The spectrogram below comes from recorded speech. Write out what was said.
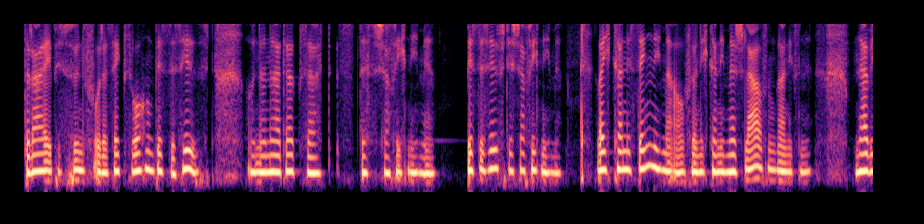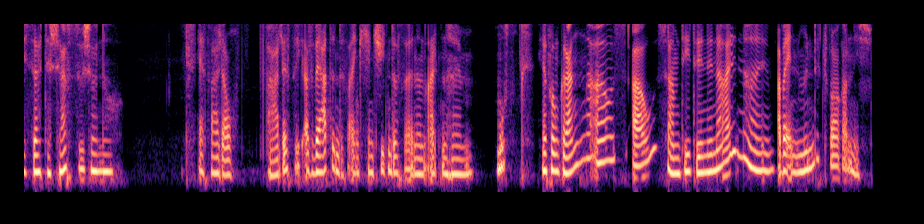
drei bis fünf oder sechs Wochen, bis das hilft. Und dann hat er gesagt, das schaffe ich nicht mehr. Bis das hilft, das schaffe ich nicht mehr. Weil ich kann das Denken nicht mehr aufhören, ich kann nicht mehr schlafen, gar nichts mehr. Und dann habe ich gesagt, das schaffst du schon noch. Es war halt auch fahrlässig. Also wer hat denn das eigentlich entschieden, dass er in ein Altenheim muss? Ja, vom Krankenhaus aus haben die den in ein Altenheim. Aber in Mündig war er nicht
